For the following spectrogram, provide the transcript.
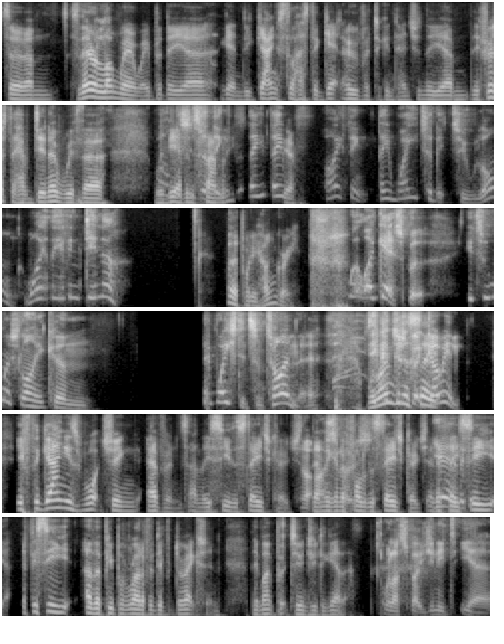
So um so they're a long way away, but the uh again the gang still has to get over to contention. The um they first they have dinner with uh with Well, the Evans the thing, family. They, they, Yeah. I think they wait a bit too long. Why are they having dinner? Well, they're probably hungry. Well, I guess, but it's almost like um, they've wasted some time there. Well, I'm going to say, go in. if the gang is watching Evans and they see the stagecoach, No, then I they're going to follow the stagecoach. And Yeah, if they they see if they see other people run off a different direction, they might put two and two together. Well, I suppose you need. To, yeah,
